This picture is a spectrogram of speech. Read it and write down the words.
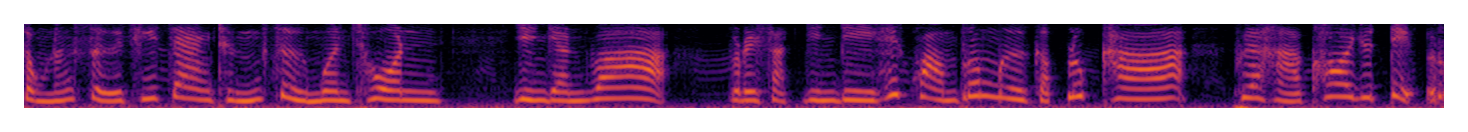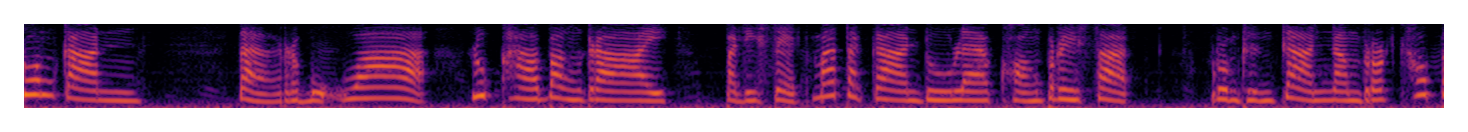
ส่งหนังสือชี้แจงถึงสื่อมวลชน ยืนยันว่าบริษัทยินดีให้ความร่วมมือกับลูกค้า เพื่อหาข้อยุติร่วมกัน แต่ระบุว่าลูกค้าบางราย ปฏิเสธมาตรการดูแลของบริษัท รวมถึงการนำรถเข้าไป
